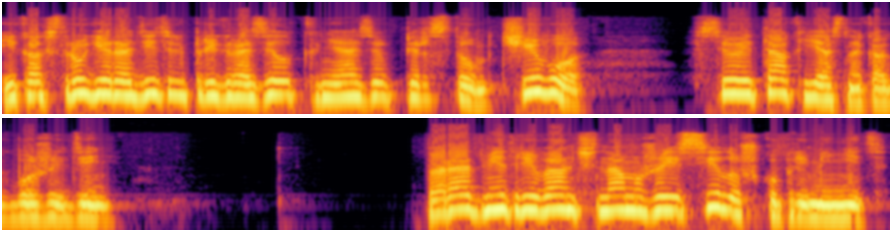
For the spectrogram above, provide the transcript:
и, как строгий родитель, пригрозил князю перстом. «Чего? Все и так ясно, как божий день. Пора, Дмитрий Иванович, нам уже и силушку применить,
